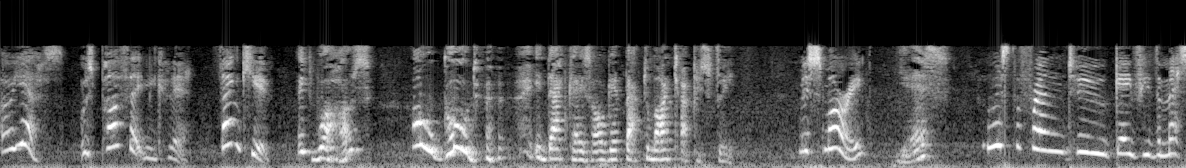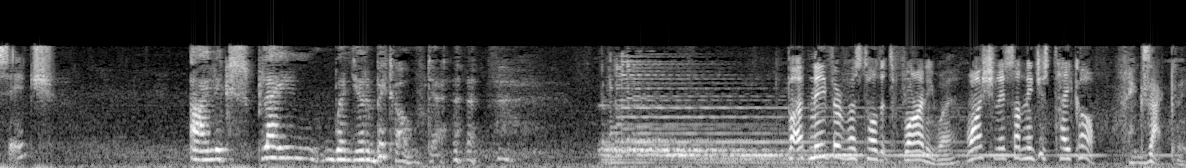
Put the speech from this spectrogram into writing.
Oh, yes. It was perfectly clear. Thank you. It was? Oh, good. In that case, I'll get back to my tapestry. Miss Murray, Yes? who is the friend who gave you the message? I'll explain when you're a bit older. But if neither of us told it to fly anywhere, why should it suddenly just take off? Exactly.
